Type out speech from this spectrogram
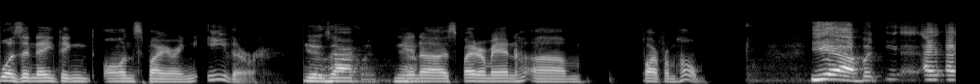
wasn't anything awe-inspiring either. Yeah, exactly. Yeah. In uh, Spider-Man, um, Far From Home. Yeah, but I, I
